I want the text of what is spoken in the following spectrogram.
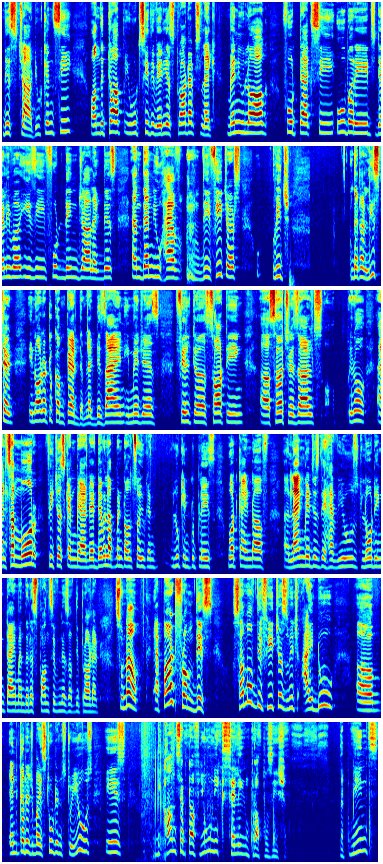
this chart. You can see on the top you would see the various products like Menulog, food taxi, Uber Eats, Deliver Easy, Food Ninja like this and then you have the features which that are listed in order to compare them like design, images, filters, sorting, uh, search results you know and some more features can be added development also you can look into place what kind of uh, languages they have used, loading time and the responsiveness of the product. So, now apart from this some of the features which I do um, encourage my students to use is the concept of unique selling proposition. That means,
